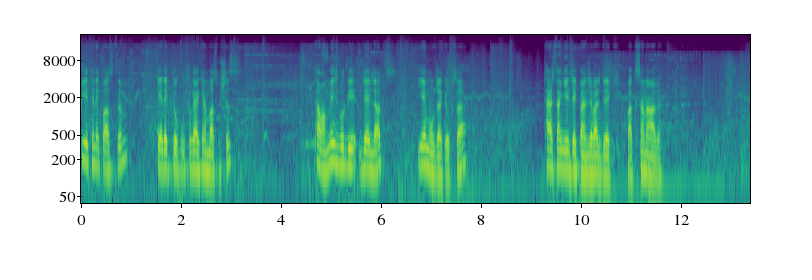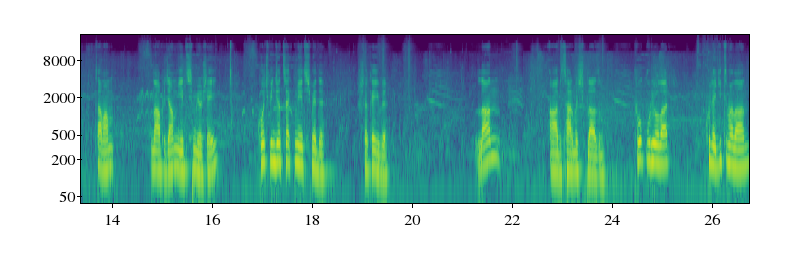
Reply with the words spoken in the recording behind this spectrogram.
Bir yetenek bastım. Gerek yok bu çok erken basmışız. Tamam mecbur bir cellat. Yem olacak yoksa. Tersten gelecek bence var direkt. Baksana abi. Tamam. Ne yapacağım? Yetişmiyor şey. Koç binci atacaktım yetişmedi. Şaka gibi. Lan. Abi sarmaşık lazım. Çok vuruyorlar. Kule gitme lan.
